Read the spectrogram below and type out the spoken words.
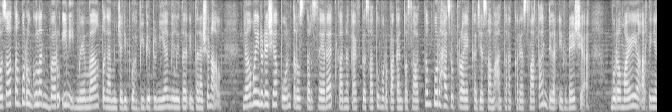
Pesawat tempur unggulan baru ini memang tengah menjadi buah bibir dunia militer internasional. Nama Indonesia pun terus terseret karena KF-21 merupakan pesawat tempur hasil proyek kerjasama antara Korea Selatan dengan Indonesia. Muramaya yang artinya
